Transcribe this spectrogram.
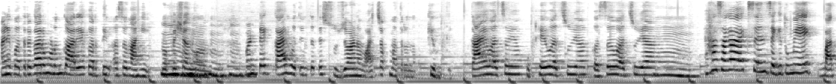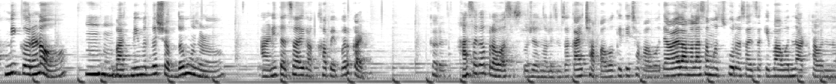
आणि पत्रकार म्हणून कार्य करतील असं नाही प्रोफेशन म्हणून. पण ते काय होतील तर ते सुजाण वाचक मात्र नक्की होतील काय वाचूया कुठे वाचूया कसं वाचूया? हा सगळा एक सेन्स आहे की तुम्ही एक बातमी करणं. बातमीमधले शब्द मोजणं आणि त्याचा एक अख्खा पेपर काढणं. हा सगळा प्रवास असतो जर्नलिझमचा काय छापावं किती छापावं? त्यावेळेला आम्हाला असा मजकूर असायचा की बावन्न अठ्ठावन्न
